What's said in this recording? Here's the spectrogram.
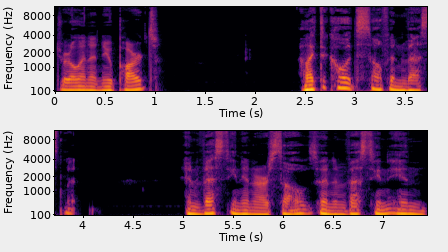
drill in a new part. I like to call it self investment. Investing in ourselves and investing in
